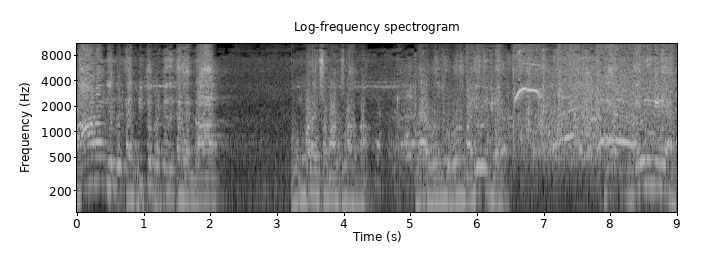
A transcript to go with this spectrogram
மானம் என்று கற்பிக்கப்பட்டிருக்கிறது என்றால் கும்பலை சமாளிச்சுவாங்க வேற ஒரு ஒரு மயிரும் கிடையாது. வேற ஒரு மயிரும் கிடையாது.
